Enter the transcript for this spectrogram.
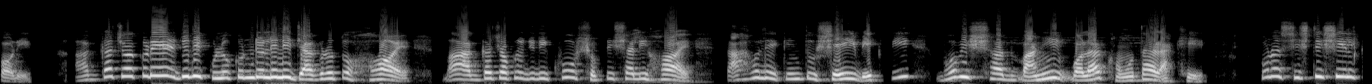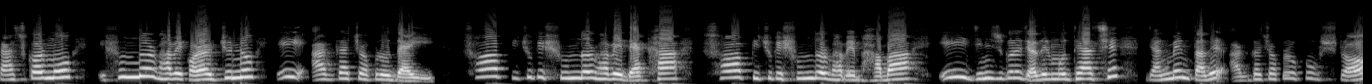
করে। আজ্ঞাচক্রে যদি কুলকুণ্ডলিনী জাগ্রত হয় বা আজ্ঞাচক্র যদি খুব শক্তিশালী হয়, তাহলে কিন্তু সেই ব্যক্তি ভবিষ্যৎবাণী বলার ক্ষমতা রাখে। কোনো সৃষ্টিশীল কাজকর্ম সুন্দরভাবে করার জন্য এই আজ্ঞাচক্র দায়ী। সব কিছুকে সুন্দরভাবে দেখা, সব কিছুকে সুন্দরভাবে ভাবা, এই জিনিসগুলো যাদের মধ্যে আছে, জানবেন তাদের আজ্ঞাচক্র খুব স্ট্রং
